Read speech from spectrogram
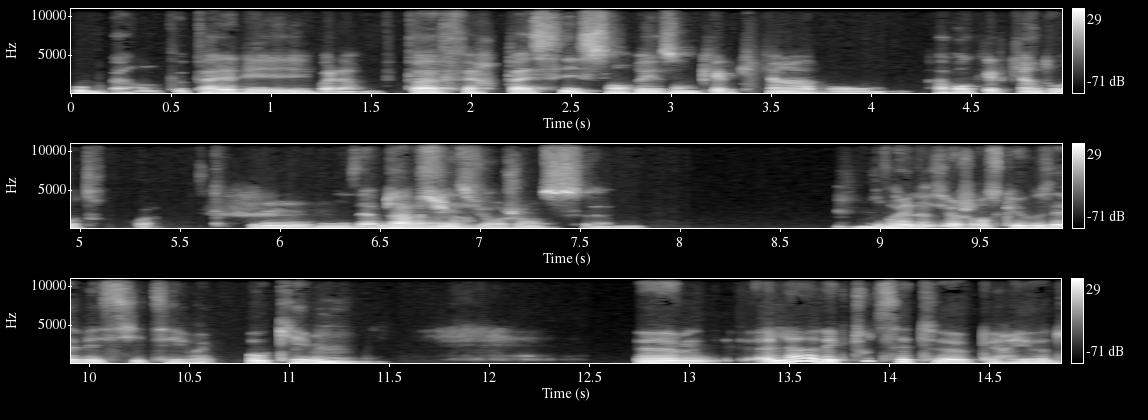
coup, ben, on peut pas les, voilà, on peut pas faire passer sans raison quelqu'un avant, avant quelqu'un d'autre, quoi. Mmh, Mis à part les urgences. les urgences que vous avez citées, ouais. Ok. Mmh. Euh, là, avec toute cette, euh, période,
